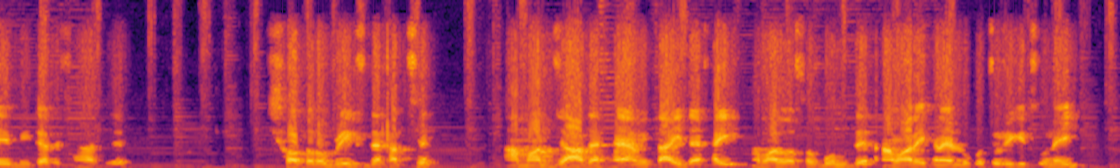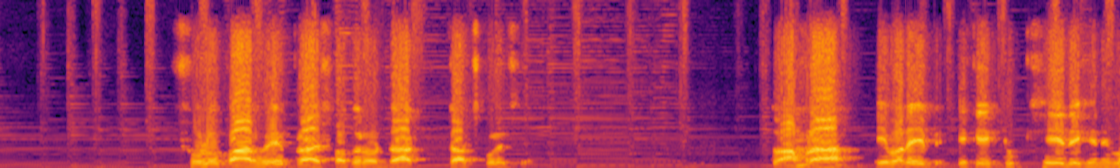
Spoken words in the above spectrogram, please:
এই মিটারের সাহায্যে সতেরো ব্রিক্স দেখাচ্ছে। আমার যা দেখায় আমি তাই দেখাই, আমার দর্শক বন্ধুদের, আমার এখানে লুকোচুরি কিছু নেই। ষোলো পার হয়ে প্রায় সতেরো ডাক টাচ করেছে। তো আমরা এবারে একে একটু খেয়ে দেখে নেব।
